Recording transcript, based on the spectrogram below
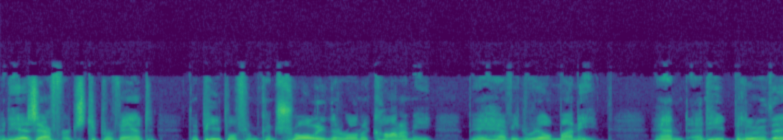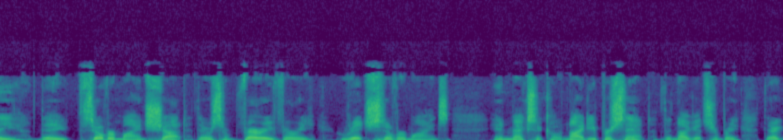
and his efforts to prevent the people from controlling their own economy by having real money. And, and he blew the, the silver mines shut. There were some very, very rich silver mines in Mexico. 90% of the nuggets are they're,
